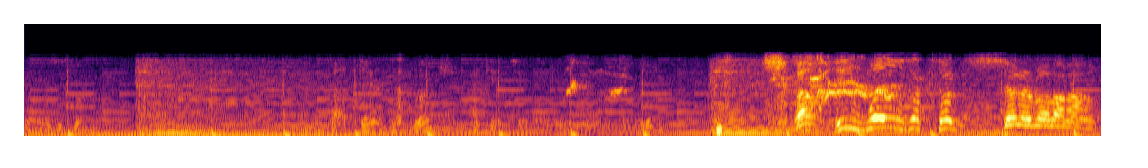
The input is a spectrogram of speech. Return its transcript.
the hell is he? God damn, that much? I can't say that. well, he weighs a considerable amount.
